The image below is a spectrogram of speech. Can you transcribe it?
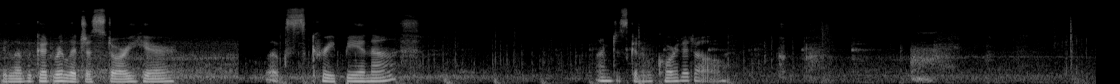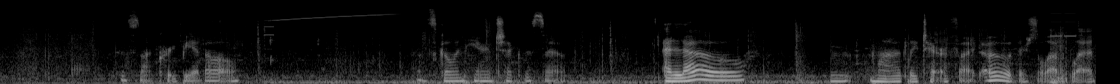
We love a good religious story here. Looks creepy enough. I'm just gonna record it all. That's not creepy at all. Let's go in here and check this out. Hello? I'm mildly terrified. Oh, there's a lot of blood.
